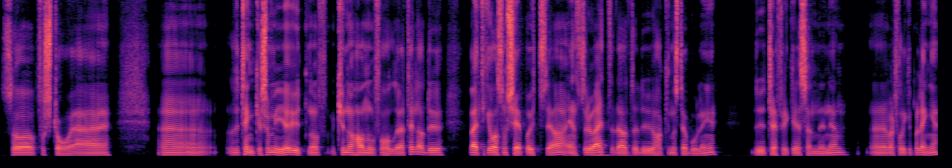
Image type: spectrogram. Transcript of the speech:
så forstår jeg eh, Du tenker så mye uten å kunne ha noe å forholde deg til. Da. Du veit ikke hva som skjer på utsida. Eneste du veit, er at du har ikke noe sted å bo lenger. Du treffer ikke sønnen din igjen. eh, I hvert fall ikke på lenge.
